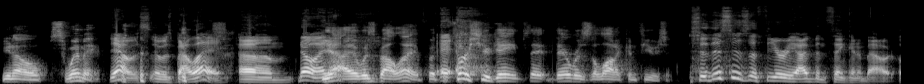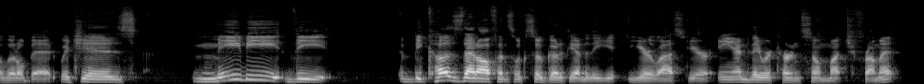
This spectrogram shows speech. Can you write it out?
you know, swimming. Yeah, it was it was ballet. Um, no, I, yeah, it was ballet. But the eh, first few games, they, there was a lot of confusion. So this is a theory I've been thinking about a little bit, which is maybe the because that offense looked so good at the end of the year last year, and they returned so much from it.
